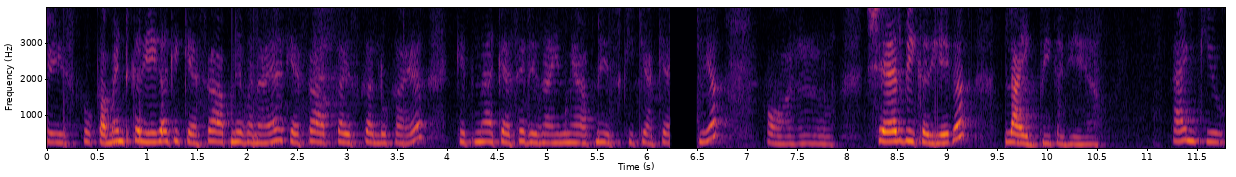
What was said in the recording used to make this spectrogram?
इसको कमेंट करिएगा कि कैसा आपने बनाया, कैसा आपका इसका लुक आया, कितना, कैसे डिज़ाइन में आपने इसकी क्या क्या किया और शेयर भी करिएगा लाइक भी करिएगा। थैंक यू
